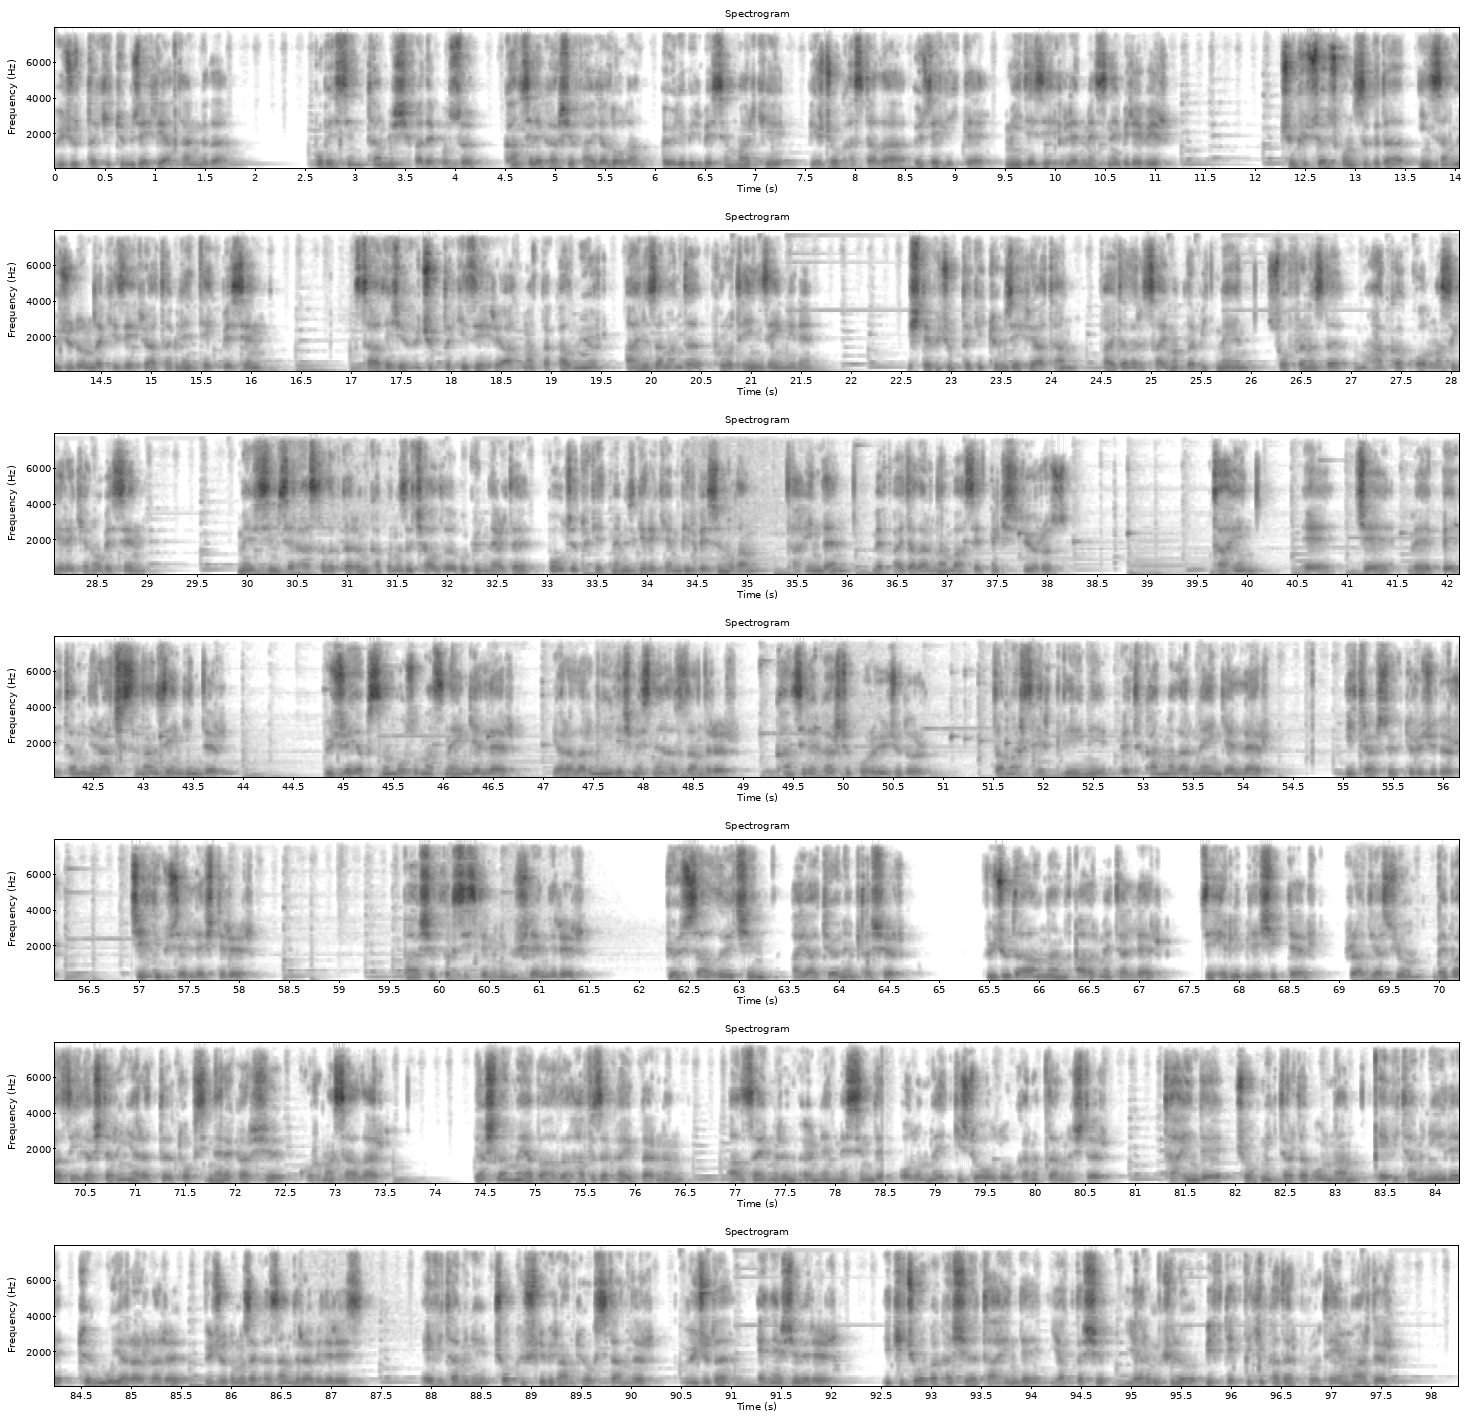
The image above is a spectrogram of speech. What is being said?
vücuttaki tüm zehri atan gıda. Bu besin tam bir şifa deposu. Kansere karşı faydalı olan öyle bir besin var ki birçok hastalığa özellikle mide zehirlenmesine birebir. Çünkü söz konusu gıda insan vücudundaki zehri atabilen tek besin. Sadece vücuttaki zehri atmakla kalmıyor, aynı zamanda protein zengini. İşte vücuttaki tüm zehri atan, faydaları saymakla bitmeyen, sofranızda muhakkak olması gereken o besin. Mevsimsel hastalıkların kapımızı çaldığı bu günlerde bolca tüketmemiz gereken bir besin olan tahinden ve faydalarından bahsetmek istiyoruz. Tahin, E, C ve B vitaminleri açısından zengindir. Hücre yapısının bozulmasını engeller, yaraların iyileşmesini hızlandırır, kansere karşı koruyucudur, damar sertliğini ve tıkanmalarını engeller, idrar söktürücüdür, cildi güzelleştirir, bağışıklık sistemini güçlendirir, göz sağlığı için hayati önem taşır, vücuda alınan ağır metaller, zehirli bileşikler, radyasyon ve bazı ilaçların yarattığı toksinlere karşı koruma sağlar. Yaşlanmaya bağlı hafıza kayıplarının Alzheimer'ın önlenmesinde olumlu etkisi olduğu kanıtlanmıştır. Tahinde çok miktarda bulunan E vitamini ile tüm bu yararları vücudumuza kazandırabiliriz. E vitamini çok güçlü bir antioksidandır. Vücuda enerji verir. 2 çorba kaşığı tahinde yaklaşık yarım kilo biftekteki kadar protein vardır.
